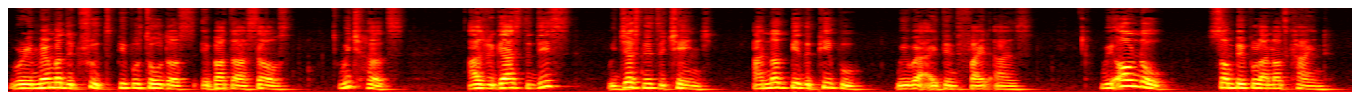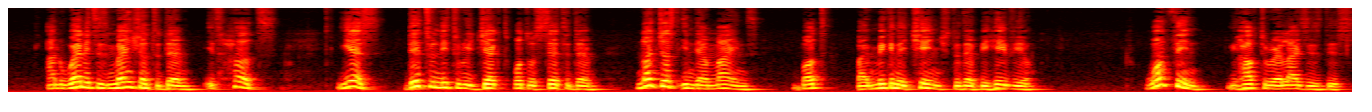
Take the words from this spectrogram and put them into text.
we remember the truth people told us about ourselves, which hurts. As regards to this, we just need to change and not be the people we were identified as. We all know some people are not kind and when it is mentioned to them, it hurts. Yes, they too need to reject what was said to them, not just in their minds, but by making a change to their behavior. One thing you have to realize is this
